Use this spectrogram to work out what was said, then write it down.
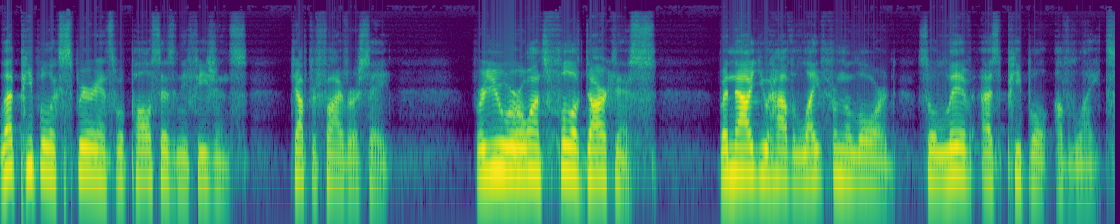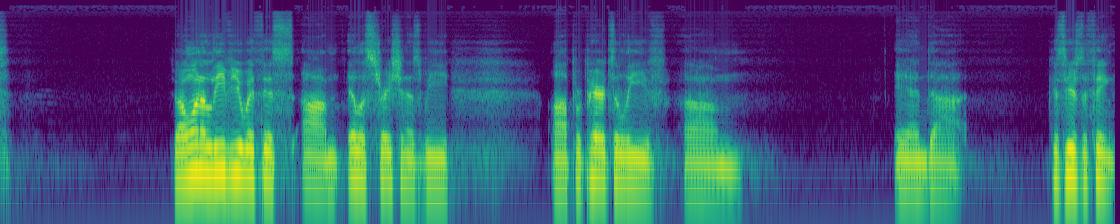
Let people experience what Paul says in Ephesians chapter 5 verse 8. For you were once full of darkness, but now you have light from the Lord. So live as people of light. So I want to leave you with this um, illustration as we uh, prepare to leave. Um, and because uh, here's the thing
